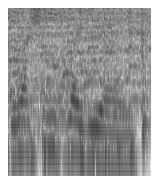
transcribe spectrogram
Is Progressions Radio.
